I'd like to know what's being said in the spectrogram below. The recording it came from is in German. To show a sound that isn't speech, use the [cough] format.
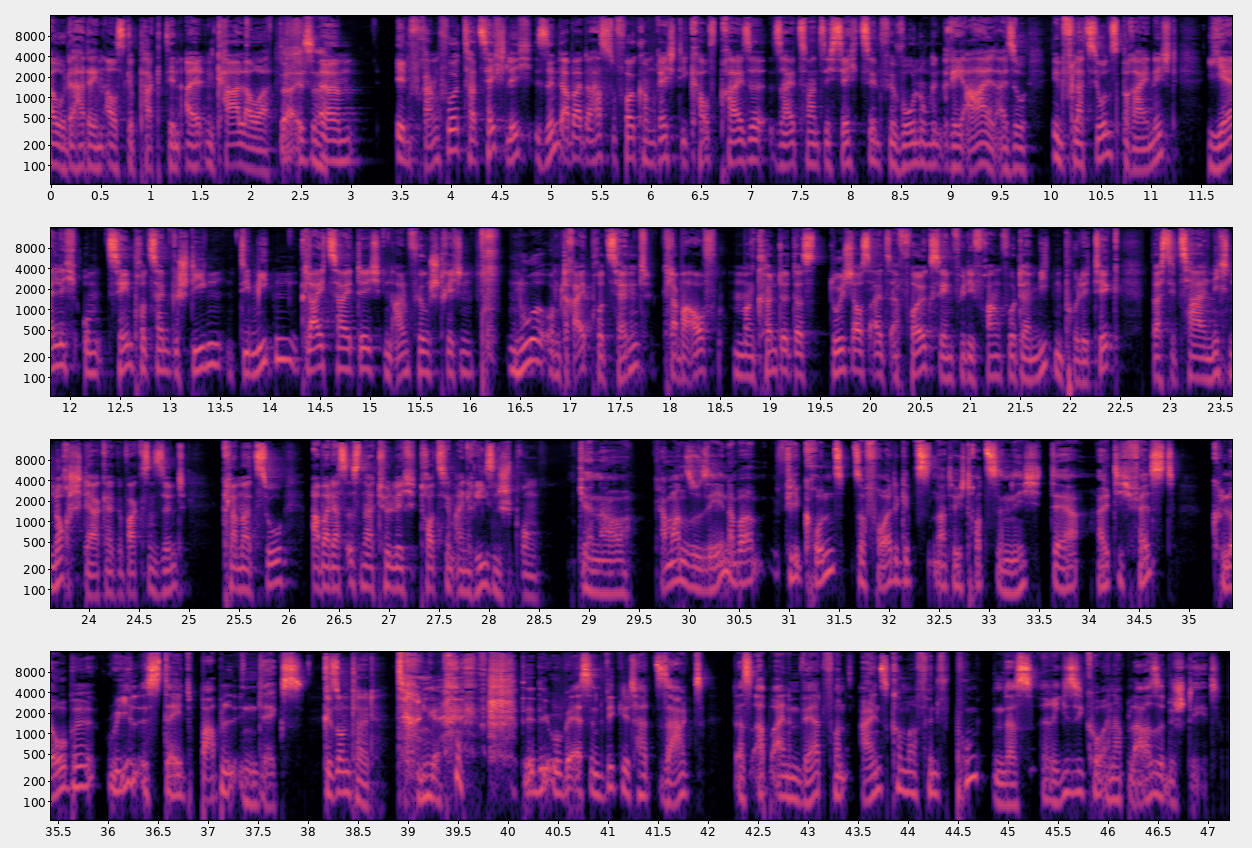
Oh, da hat er ihn ausgepackt, den alten Karlauer. Da ist er. Ähm, in Frankfurt tatsächlich sind aber, da hast du vollkommen recht, die Kaufpreise seit 2016 für Wohnungen real, also inflationsbereinigt, jährlich um zehn Prozent gestiegen. Die Mieten gleichzeitig in Anführungsstrichen nur um drei Prozent. Klammer auf, man könnte das durchaus als Erfolg sehen für die Frankfurter Mietenpolitik, dass die Zahlen nicht noch stärker gewachsen sind. Klammer zu. Aber das ist natürlich trotzdem ein Riesensprung. Genau. Kann man so sehen, aber viel Grund zur Freude gibt's natürlich trotzdem nicht. Der, halte ich fest, Global Real Estate Bubble Index. Gesundheit. Danke. [laughs] Den die UBS entwickelt hat, sagt, dass ab einem Wert von 1,5 Punkten das Risiko einer Blase besteht.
